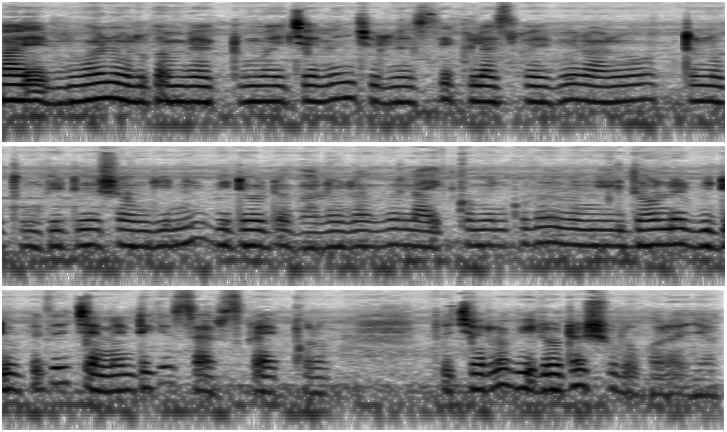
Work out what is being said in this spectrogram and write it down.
Hi everyone welcome back to my channel চলে আসছে ক্লাস ফাইভের আরও একটা নতুন ভিডিও সঙ্গে নিই ভিডিওটা ভালো লাগবে লাইক কমেন্ট করো এবং এই ধরনের ভিডিও পেতে চ্যানেলটিকে সাবস্ক্রাইব করো। তো চলো ভিডিওটা শুরু করা যাক।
